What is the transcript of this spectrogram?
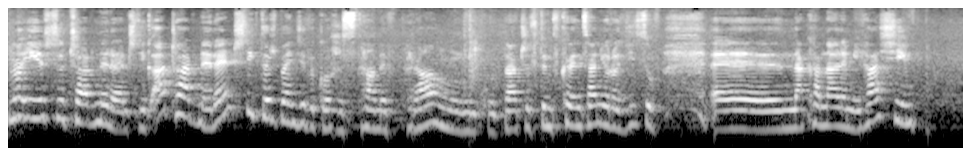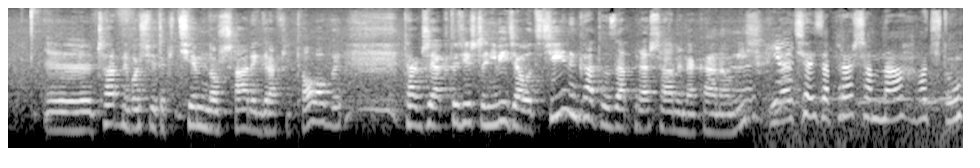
No i jeszcze czarny ręcznik. A czarny ręcznik też będzie wykorzystany w pranku, znaczy w tym wkręcaniu rodziców e, na kanale Michasi. Czarny, właściwie taki ciemno-szary, grafitowy. Także jak ktoś jeszcze nie wiedział odcinka, to zapraszamy na kanał Miś. Ja dzisiaj zapraszam na, chodź tu,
